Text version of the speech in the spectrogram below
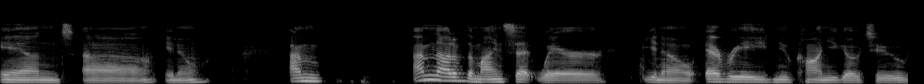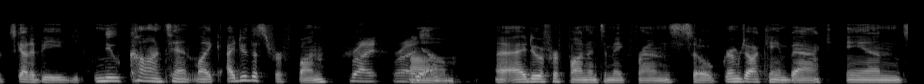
and uh you know i'm i'm not of the mindset where you know every new con you go to it's got to be new content like i do this for fun right, right. Yeah. um, I, I do it for fun and to make friends. So Grimmjow came back and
